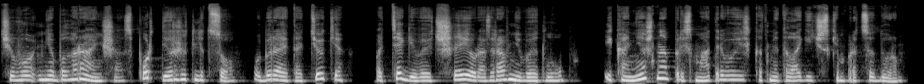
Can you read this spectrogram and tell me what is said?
чего не было раньше. Спорт держит лицо, убирает отеки, подтягивает шею, разравнивает лоб, и, конечно, присматриваясь к косметологическим процедурам.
